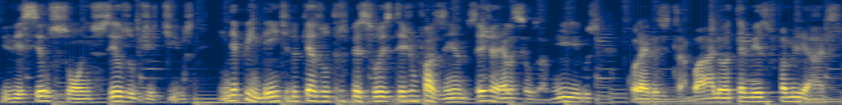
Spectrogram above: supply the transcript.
viver seus sonhos, seus objetivos, independente do que as outras pessoas estejam fazendo, seja elas seus amigos, colegas de trabalho ou até mesmo familiares.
